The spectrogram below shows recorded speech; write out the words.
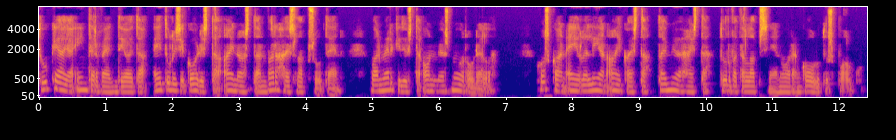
Tukea ja interventioita ei tulisi kohdistaa ainoastaan varhaislapsuuteen, vaan merkitystä on myös nuoruudella. Koskaan ei ole liian aikaista tai myöhäistä turvata lapsen ja nuoren koulutuspolku.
